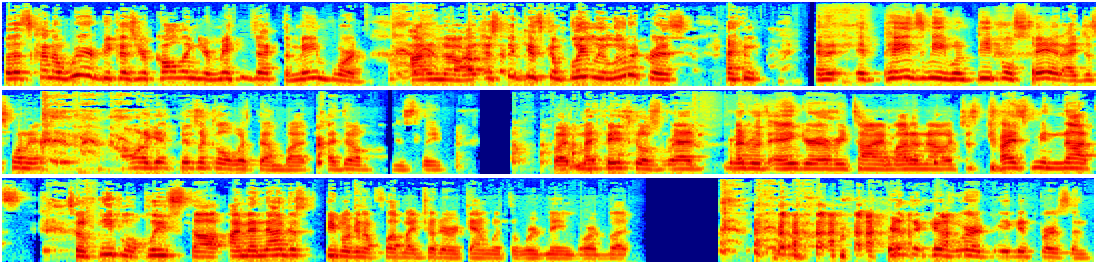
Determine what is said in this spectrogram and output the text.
But that's kind of weird because you're calling your main deck the main board. I don't know. I just think it's completely ludicrous, and and it, it pains me when people say it. I just want to I want to get physical with them, but I don't obviously. But my face goes red, red with anger every time. I don't know. It just drives me nuts. So people, please stop. I mean, now I'm just people are gonna flood my Twitter account with the word main board, but you know, a good word. Be a good person.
